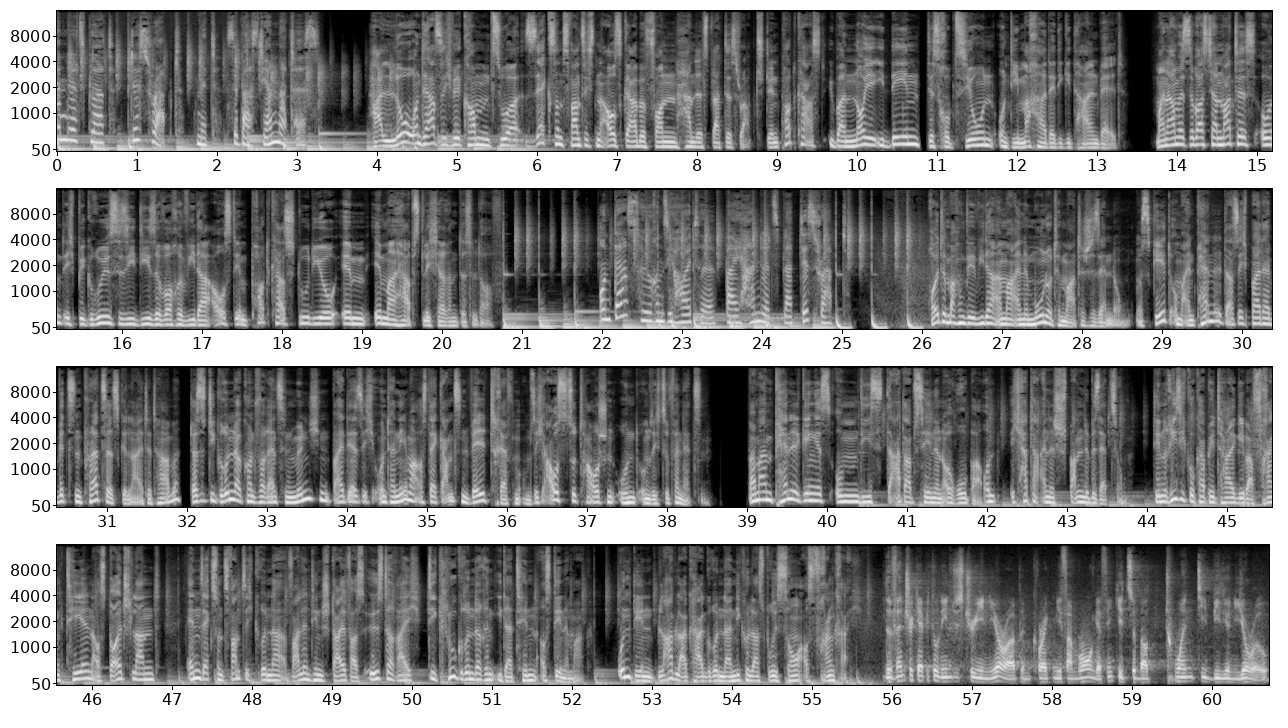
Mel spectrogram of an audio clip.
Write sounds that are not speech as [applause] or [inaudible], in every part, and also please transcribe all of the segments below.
Handelsblatt Disrupt mit Sebastian Mattes. Hallo und herzlich willkommen zur 26. Ausgabe von Handelsblatt Disrupt, den Podcast über neue Ideen, Disruption und die Macher der digitalen Welt. Mein Name ist Sebastian Mattes und ich begrüße Sie diese Woche wieder aus dem Podcaststudio im immer herbstlicheren Düsseldorf. Und das hören Sie heute bei Handelsblatt Disrupt. Heute machen wir wieder einmal eine monothematische Sendung. Es geht um ein Panel, das ich bei der Bits Pretzels geleitet habe. Das ist die Gründerkonferenz in München, bei der sich Unternehmer aus der ganzen Welt treffen, um sich auszutauschen und um sich zu vernetzen. Bei meinem Panel ging es um die Startup-Szene in Europa und ich hatte eine spannende Besetzung. Den Risikokapitalgeber Frank Thelen aus Deutschland, N26-Gründer Valentin Stalf aus Österreich, die Clue-Gründerin Ida Tin aus Dänemark und den BlaBlaCar-Gründer Nicolas Brisson aus Frankreich. The venture capital industry in Europe, and correct me if I'm wrong, I think it's about 20 billion euro.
